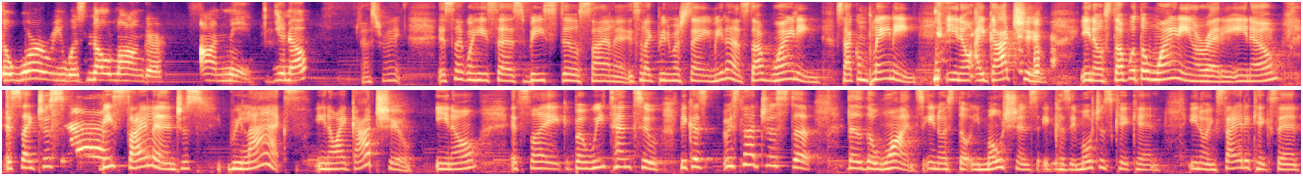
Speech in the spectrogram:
The worry was no longer on me, you know? That's right. It's like when he says, be still silent. It's like pretty much saying, Mira, stop whining, stop complaining. You know, I got you. You know, stop with the whining already. You know, it's like just be silent, just relax. You know, I got you. You know, it's like, but we tend to because it's not just the the the wants, you know, it's the emotions because emotions kick in, you know, anxiety kicks in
